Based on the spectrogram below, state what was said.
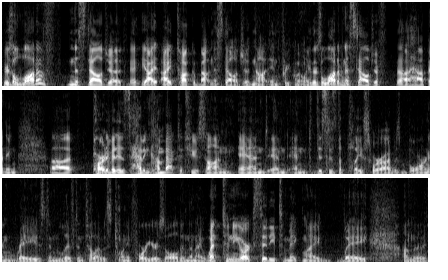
There's a lot of nostalgia. I, I, talk about nostalgia not infrequently. There's a lot of nostalgia uh, happening. Uh, part of it is having come back to Tucson, and, and, and this is the place where I was born and raised and lived until I was 24 years old. And then I went to New York City to make my way on, the,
